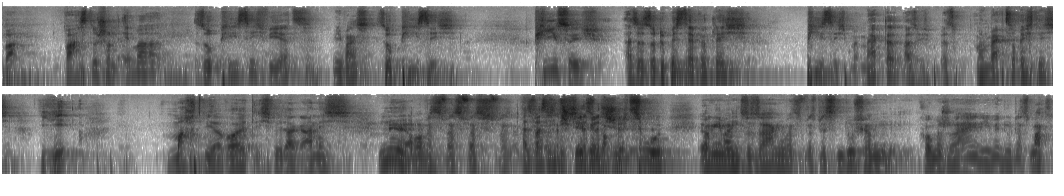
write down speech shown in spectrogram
war, warst du schon immer so piesig wie jetzt? Wie was? So piesig. Piesig. Also so, du bist ja wirklich piesig. Man merkt das, also ich, also man merkt so richtig, je, macht wie ihr wollt, ich will da gar nicht. Nö, aber was, was, was, was, Also was ich nicht- steht also mir doch ich nicht zu, irgendjemandem zu sagen, was, was bist denn du für ein komischer Heini, wenn du das machst.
